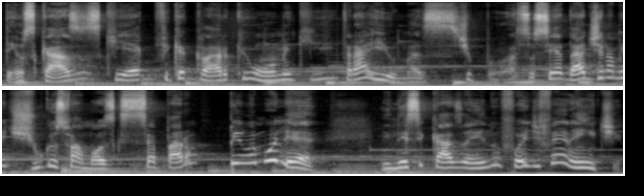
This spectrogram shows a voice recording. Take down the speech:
tem os casos que é, fica claro que o homem que traiu, mas, tipo, a sociedade geralmente julga os famosos que se separam pela mulher. E nesse caso aí não foi diferente.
